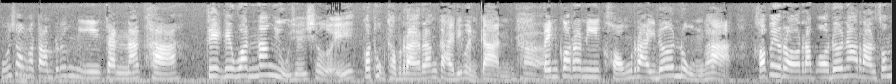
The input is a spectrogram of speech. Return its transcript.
คุณผู้ชมมาตามเรื่องนี้กันนะคะ เรียกได้ว่านั่งอยู่เฉยๆ ก็ถูกทำร้ายร่างกายได้เหมือนกัน ค่ะ เป็นกรณีของไรเดอร์หนุ่มค่ะ เขาไปรอรับออเดอร์หน้าร้านส้ม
